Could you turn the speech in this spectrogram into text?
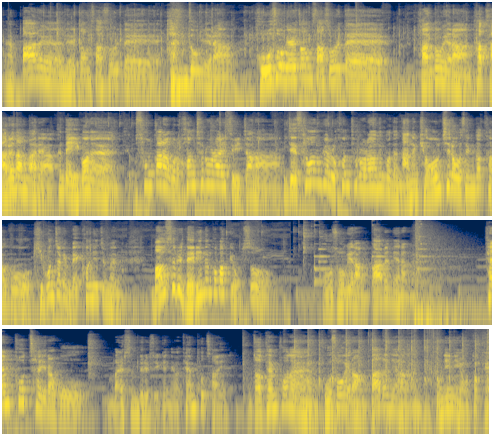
그냥 빠른 1.4 쏠 때 반동이랑 고속 1.4 쏠 때 반동이랑 다 다르단 말이야. 근데 이거는 손가락으로 컨트롤할 수 있잖아. 이제 상황별로 컨트롤하는 거는 나는 경험치라고 생각하고 기본적인 메커니즘은 마우스를 내리는 거밖에 없어. 고속이랑 빠른 이랑 템포 차이라고 말씀드릴 수 있겠네요. 템포 차이. 저 템포는 고속이랑 빠른 이랑 본인이 어떻게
